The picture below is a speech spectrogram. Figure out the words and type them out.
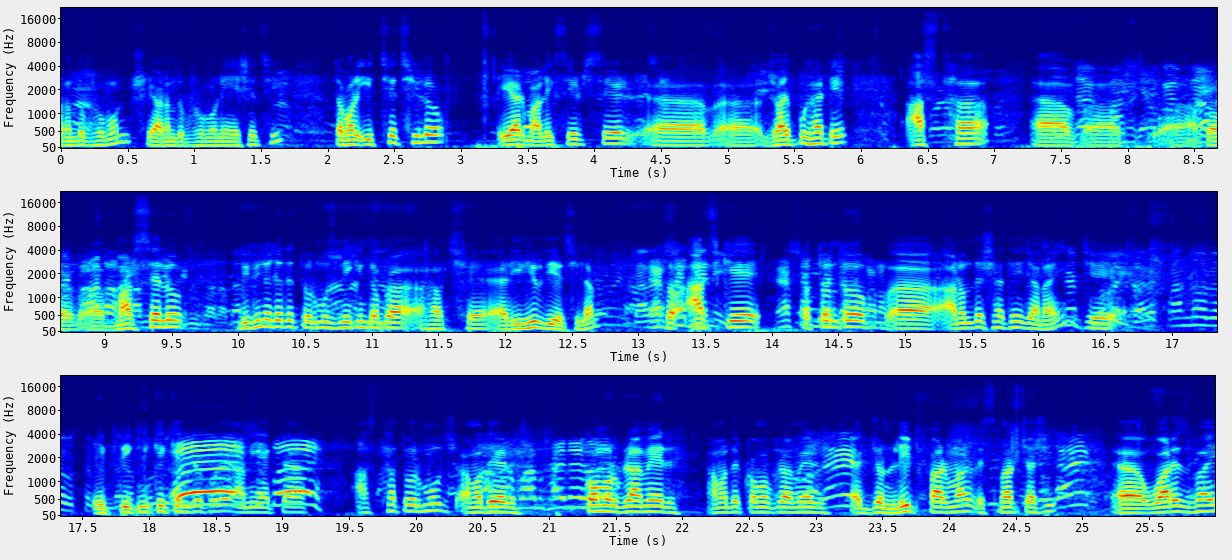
আনন্দ ভ্রমণ সেই আনন্দ ভ্রমণে এসেছি। তো আমার ইচ্ছে ছিল এয়ার মালিক সিটসের জয়পুরহাটে আস্থা আপনার মার্সেলো, বিভিন্ন জাতের তরমুজ নিয়ে কিন্তু আমরা হচ্ছে রিভিউ দিয়েছিলাম। তো আজকে অত্যন্ত আনন্দের সাথে জানাই যে এই পিকনিককে কেন্দ্র করে আমি একটা আস্থা তরমুজ, আমাদের কমর গ্রামের, আমাদের কমর গ্রামের একজন লিড ফার্মার স্মার্ট চাষি ওয়ারেস ভাই।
